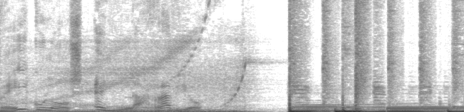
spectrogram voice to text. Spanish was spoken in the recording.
Vehículos en la radio.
